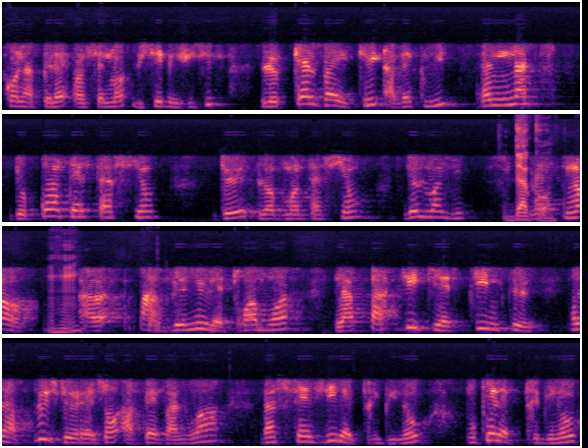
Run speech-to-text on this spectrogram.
qu'on appelait anciennement huissier de justice, lequel va écrire avec lui un acte de contestation de l'augmentation de loyer. D'accord. Maintenant, Mhm. à- parvenu les trois mois, la partie qui estime qu'elle a plus de raisons à faire valoir va saisir les tribunaux pour que les tribunaux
